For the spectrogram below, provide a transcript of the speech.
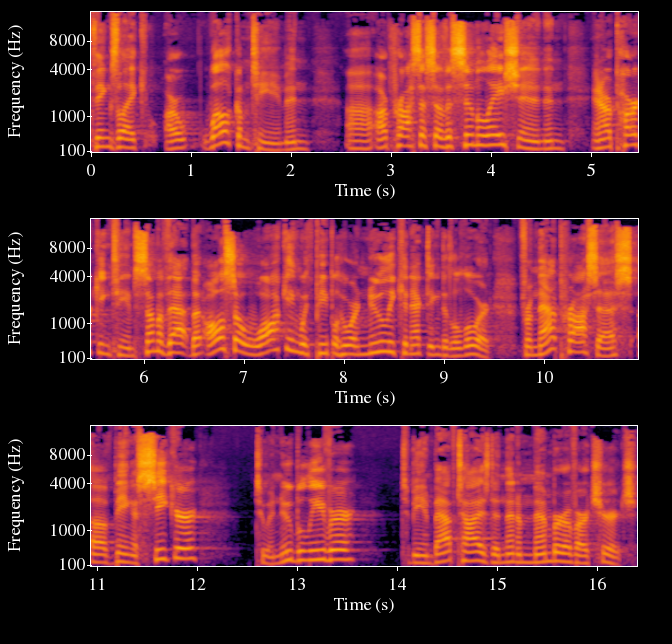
things like our welcome team and uh, our process of assimilation and, and our parking team, some of that, but also walking with people who are newly connecting to the Lord. From that process of being a seeker to a new believer to being baptized and then a member of our church,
